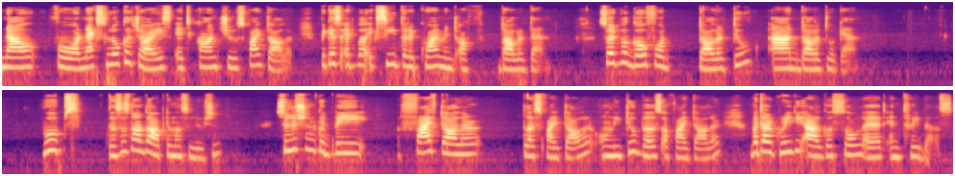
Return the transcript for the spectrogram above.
Now for next local choice, it can't choose $5 because it will exceed the requirement of $10. So it will go for $2 and $2 again. Whoops, this is not the optimal solution. Solution could be $5 plus $5, only two bills of $5, but our greedy algo solved it in three bills.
